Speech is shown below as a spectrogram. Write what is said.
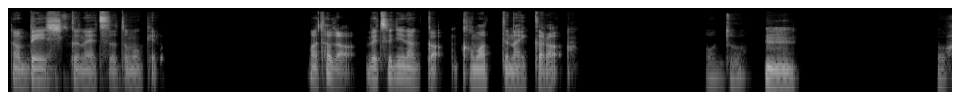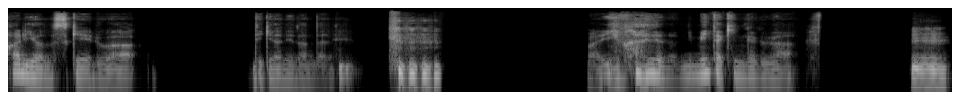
多分ベーシックなやつだと思うけど。まあ、ただ別になんか困ってないから。本当？うん。ハリオのスケールは、的な値段だね。まあ、今までの見た金額がうん。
